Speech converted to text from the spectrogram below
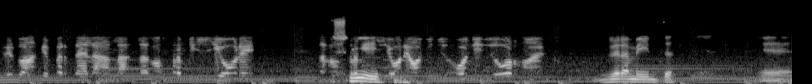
credo anche per te, la, la, la nostra missione, la nostra sì. missione ogni, ogni giorno. Ecco. Veramente. Eh,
